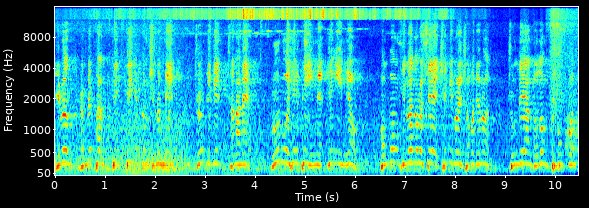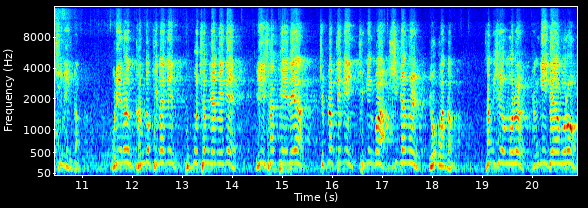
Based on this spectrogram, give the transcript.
이는 명백한 퇴- 퇴직금 지급 및 정규직 전환의 의무 회피 행위이며 공공기관으로서의 책임을 져버리는 중대한 노동기본권 침해이다. 우리는 감독기관인 북구청장에게 이 사태에 대한 즉각적인 책임과 시정을 요구한다. 상시 업무를 단기 계약으로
